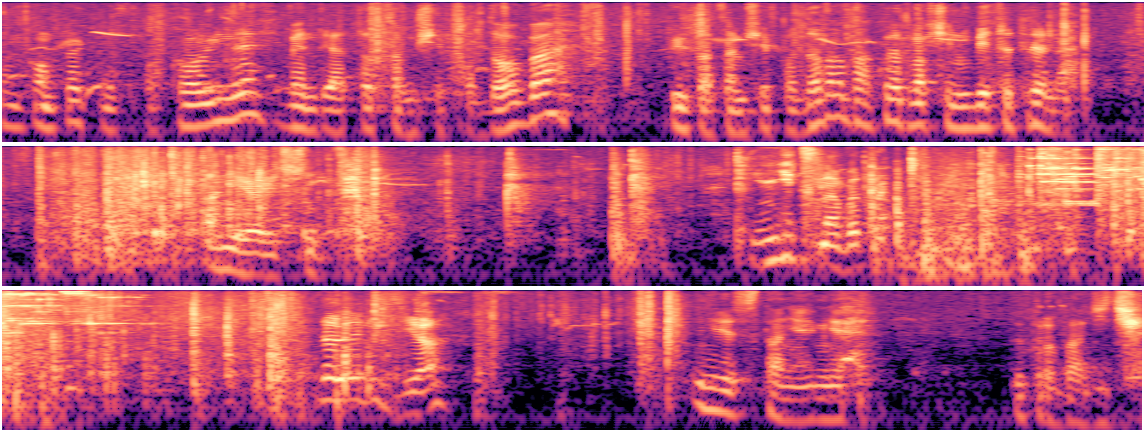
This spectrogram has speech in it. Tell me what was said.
Jestem kompletnie spokojny, będę jadł to, co mi się podoba. Pił to, co mi się podoba, bo akurat właśnie lubię cytrynę. A nie jajecznicę. I nic nawet tak... Telewizja nie jest w stanie mnie wyprowadzić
